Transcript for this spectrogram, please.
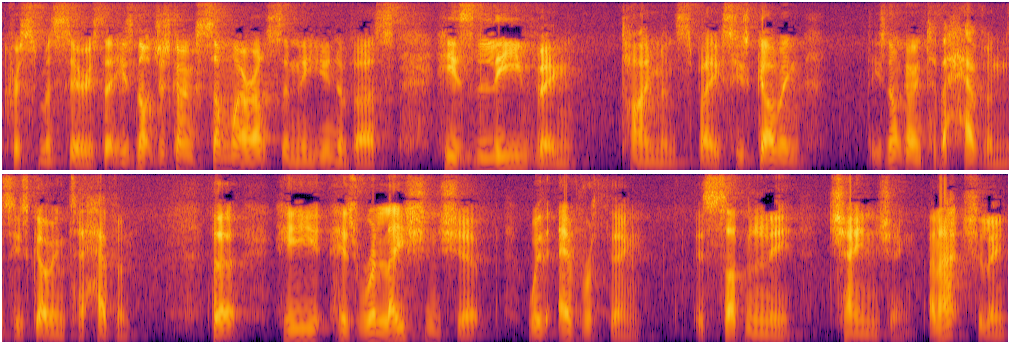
Christmas series, that he's not just going somewhere else in the universe, he's leaving time and space. He's going, he's not going to the heavens, he's going to heaven. That he, his relationship with everything is suddenly changing. And actually,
